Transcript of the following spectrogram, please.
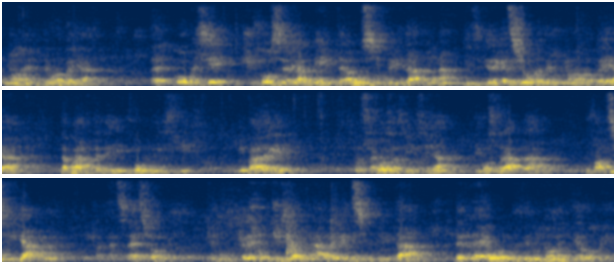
Unione Europea, eh, come se ci fosse realmente la possibilità di una disgregazione dell'Unione Europea da parte dei populisti. Mi pare che questa cosa si sia dimostrata falsificabile senso che non credo che ci sia una reversibilità dell'euro e dell'Unione Europea.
